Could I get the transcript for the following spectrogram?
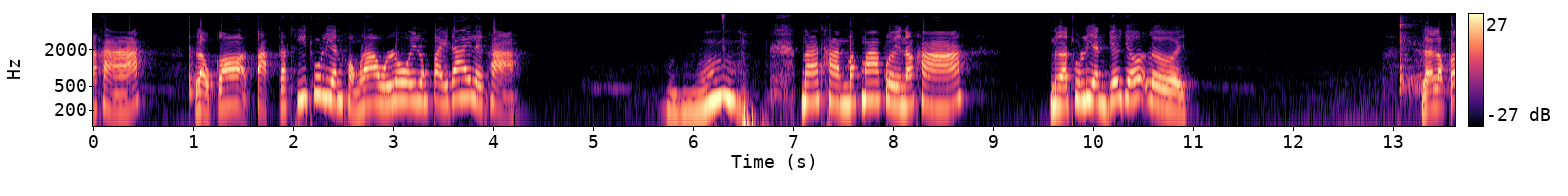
นะคะเราก็ตักกะทิทุเรียนของเราโรยลงไปได้เลยค่ะน่าทานมากๆเลยนะคะ เนื้อทุเรียนเยอะๆเลย แล้วเราก็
